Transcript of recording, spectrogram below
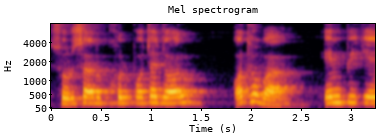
সরষার খোল পচা জল অথবা এনপিকে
